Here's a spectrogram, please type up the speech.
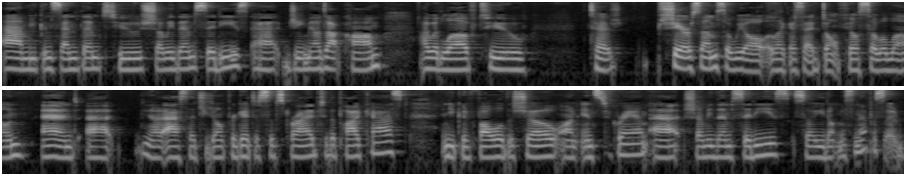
um, you can send them to showmethemcities at gmail.com. I would love to to share some so we all, like I said, don't feel so alone. And uh, you know, ask that you don't forget to subscribe to the podcast, and you can follow the show on Instagram at Show Me Them Cities so you don't miss an episode.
